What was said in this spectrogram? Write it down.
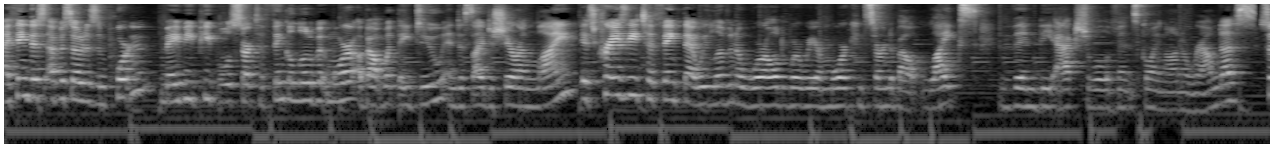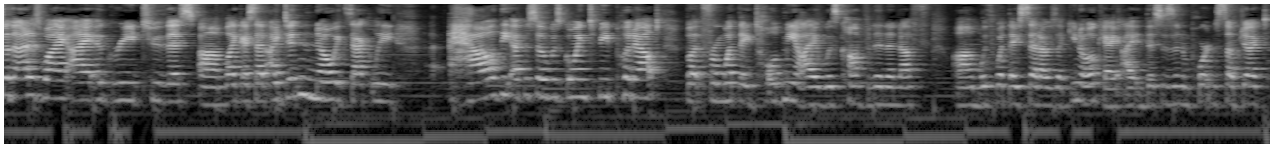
I think this episode is important. Maybe people will start to think a little bit more about what they do and decide to share online. It's crazy to think that we live in a world where we are more concerned about likes than the actual events going on around us. So that is why I agreed to this. Um, like I said, I didn't know exactly how the episode was going to be put out, but from what they told me, I was confident enough um, with what they said. I was like, you know, okay, I, this is an important subject.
